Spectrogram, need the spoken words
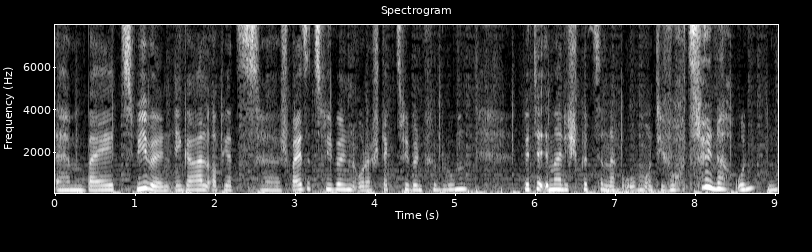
ähm, bei Zwiebeln, egal ob jetzt äh, Speisezwiebeln oder Steckzwiebeln für Blumen, bitte immer die Spitze nach oben und die Wurzel nach unten.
